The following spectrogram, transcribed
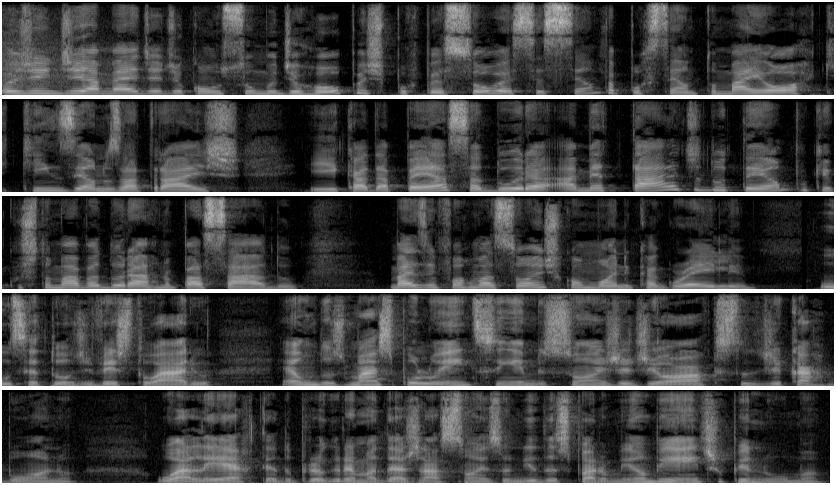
Hoje em dia, a média de consumo de roupas por pessoa é 60% maior que 15 anos atrás e cada peça dura a metade do tempo que costumava durar no passado. Mais informações com Mônica Grayle. O setor de vestuário é um dos mais poluentes em emissões de dióxido de carbono. O alerta é do Programa das Nações Unidas para o Meio Ambiente, o PNUMA.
